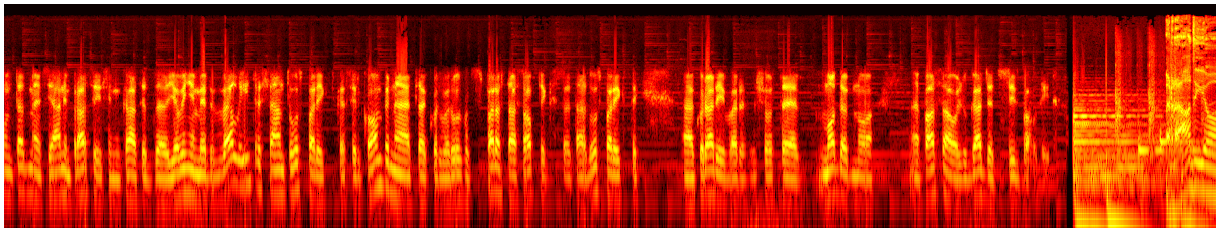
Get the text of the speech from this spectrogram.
un tad mēs Jānim prasīsim, kā tad, eh, jo viņam ir vēl interesanti uzparikti, kas ir kombinēta, kur var uzlikt uz parastās optikas eh, tādu uzparikti, eh, kur arī var šos te moderno pasauļu gadgetus izbaudīt. Radio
